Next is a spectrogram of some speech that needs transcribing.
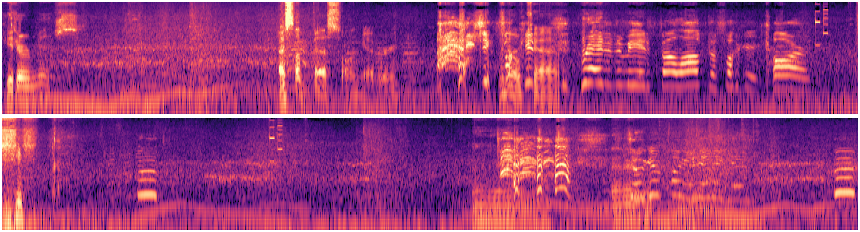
Hit or miss. That's the best song ever. she No fucking cap. ran into me and fell off the fucking car. Don't get fucking hit again. Boop.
